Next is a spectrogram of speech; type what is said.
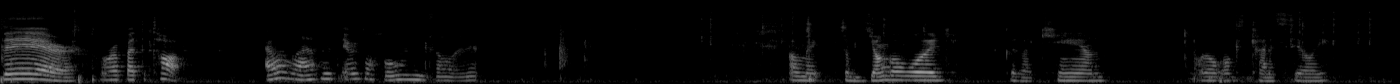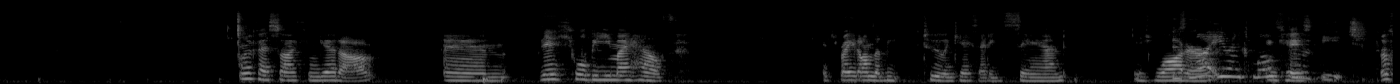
There. We're up at the top. I would laugh if there was a hole and you fell in it. I'll make some jungle wood because I can. Although it looks kind of silly. Okay, so I can get up. And this will be my house. It's right on the beach too in case I need sand. There's water. It's not even close case- to the beach. The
